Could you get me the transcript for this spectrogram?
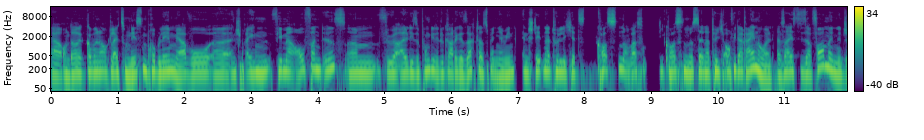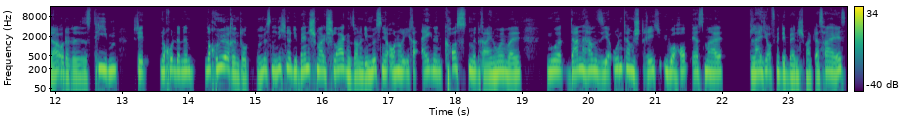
ja und da kommen wir auch gleich zum nächsten Problem, ja, wo äh, entsprechend viel mehr Aufwand ist ähm, für all diese Punkte, die du gerade gesagt hast, Benjamin, entsteht natürlich jetzt Kosten und was die Kosten müsst ihr natürlich auch wieder reinholen. Das heißt, dieser Fondsmanager oder dieses Team steht noch unter einem noch höheren Druck. Die müssen nicht nur die Benchmark schlagen, sondern die müssen ja auch noch ihre eigenen Kosten mit reinholen, weil nur dann haben sie ja unterm Strich überhaupt erstmal gleich auf mit dem Benchmark. Das heißt,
